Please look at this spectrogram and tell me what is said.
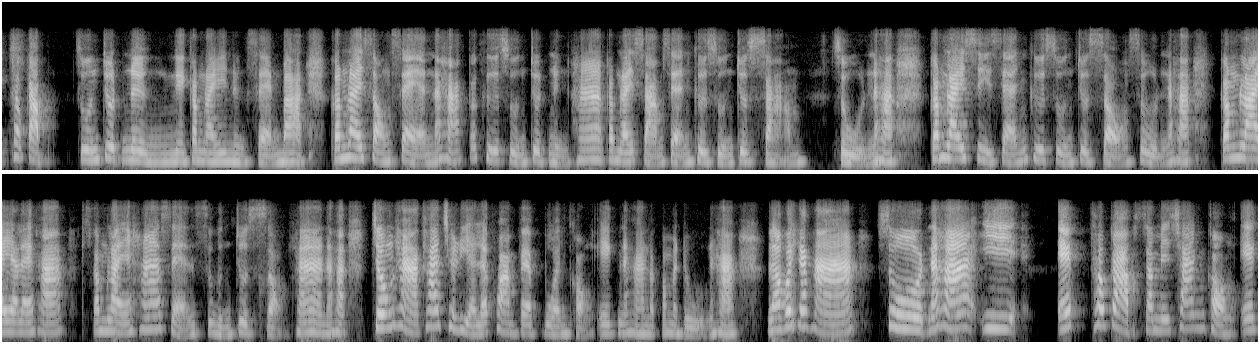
x เท่ากับ 0.1 ในกำไร1แสนบาท กำไร2แสนนะคะ ก็คือ 0.15 กำไร3แสนคือ 0นะคะกำไร4แสนคือ 0.20นะคะกำไรอะไรคะกำไร5แสน0.25นะคะจงหาค่าเฉลี่ยและความแปรปรวนของ x นะคะแล้วก็มาดูนะคะ เราก็จะหาสูตรนะคะ e x เท่ากับ summation ของ x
